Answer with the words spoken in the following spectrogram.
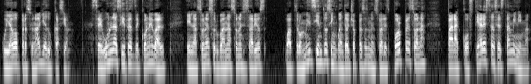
cuidado personal y educación. Según las cifras de Coneval, en las zonas urbanas son necesarios 4.158 pesos mensuales por persona para costear esta cesta mínima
